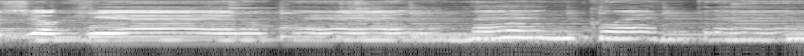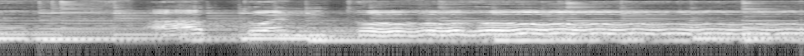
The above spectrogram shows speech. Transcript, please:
Pues yo quiero que Él me encuentre apto en todo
